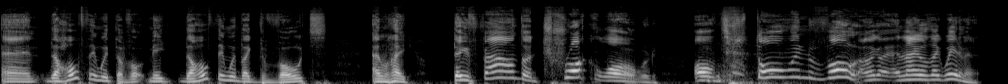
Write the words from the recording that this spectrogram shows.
and the whole thing with the vote the whole thing with like the votes and like they found a truckload of stolen vote and I was like wait a minute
